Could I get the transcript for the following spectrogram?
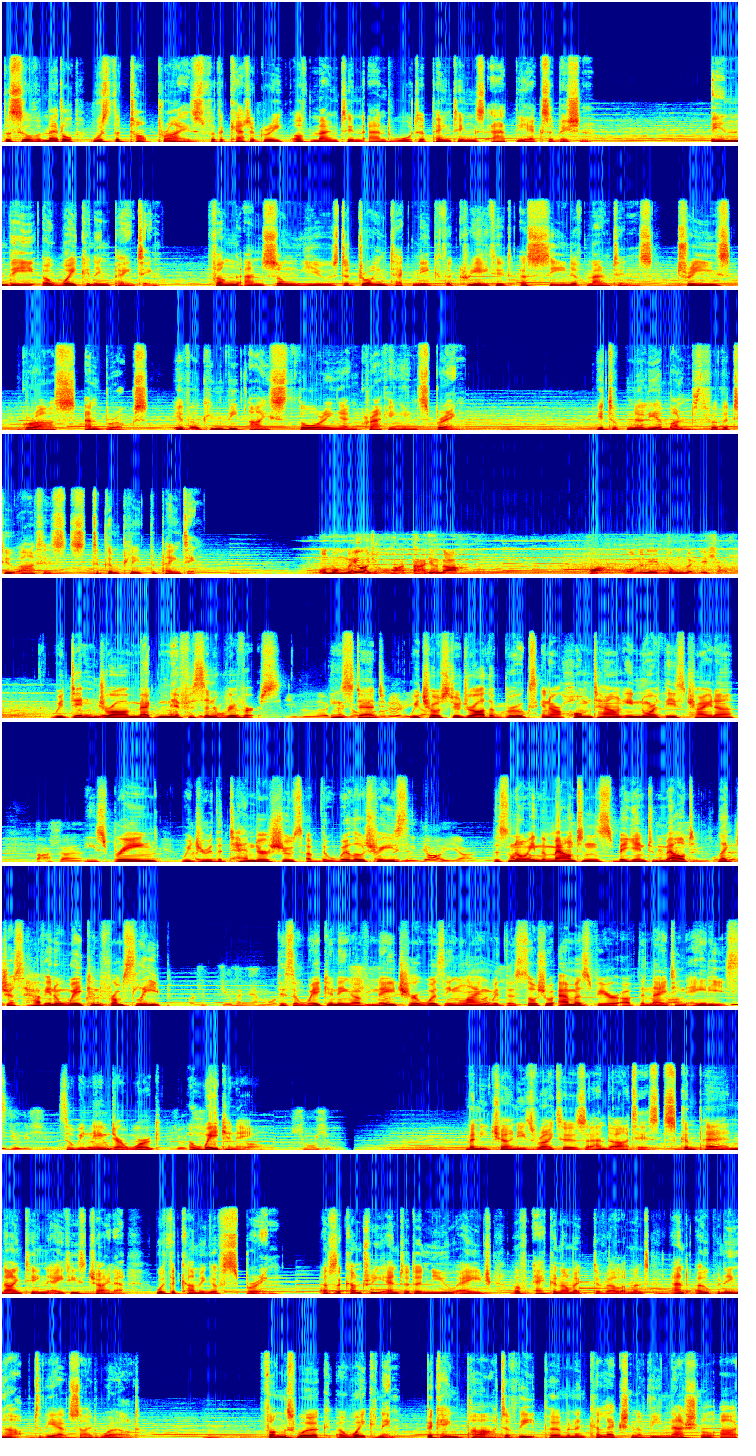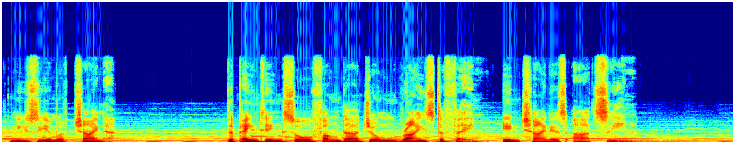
The silver medal was the top prize for the category of mountain and water paintings at the exhibition. In the Awakening painting, Feng and Song used a drawing technique that created a scene of mountains, trees, grass, and brooks, evoking the ice thawing and cracking in spring. It took nearly a month for the two artists to complete the painting. We didn't draw magnificent rivers. Instead, we chose to draw the brooks in our hometown in northeast China. In spring, we drew the tender shoots of the willow trees. The snow in the mountains began to melt like just having awakened from sleep. This awakening of nature was in line with the social atmosphere of the 1980s, so we named our work Awakening. Many Chinese writers and artists compare 1980s China with the coming of spring, as the country entered a new age of economic development and opening up to the outside world. Feng's work Awakening became part of the permanent collection of the National Art Museum of China the painting saw Feng Dazhong rise to fame in China's art scene.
